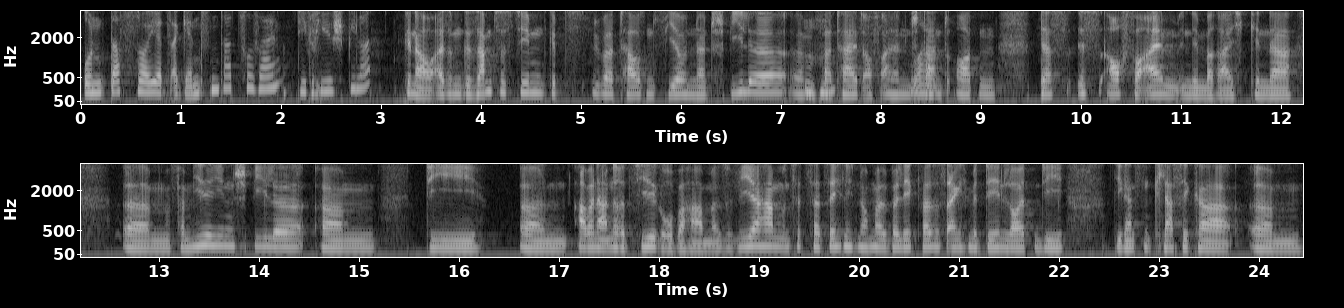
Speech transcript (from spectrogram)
und das soll jetzt ergänzend dazu sein, die Vielspieler. Genau, also im Gesamtsystem gibt es über 1400 Spiele ähm, mhm. verteilt auf allen wow. Standorten. Das ist auch vor allem in dem Bereich Kinder, ähm, Familienspiele, ähm, die aber eine andere Zielgruppe haben. Also wir haben uns jetzt tatsächlich nochmal überlegt, was ist eigentlich mit den Leuten, die die ganzen Klassiker ähm,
